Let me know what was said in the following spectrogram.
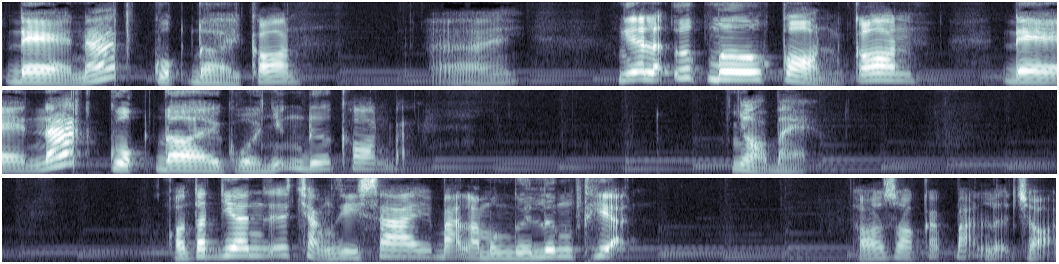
đè nát cuộc đời con, Đấy. nghĩa là ước mơ còn con, đè nát cuộc đời của những đứa con bạn, nhỏ bé còn tất nhiên sẽ chẳng gì sai, bạn là một người lương thiện. Đó do các bạn lựa chọn,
